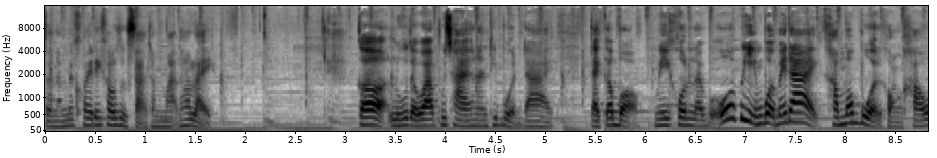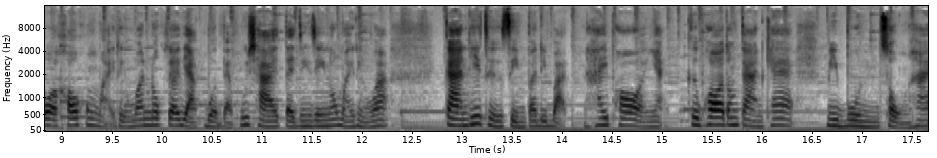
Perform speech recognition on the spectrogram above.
ตอนนั้นไม่ค่อยได้เข้าศึกษาธรรมะเท่าไหร่ ก็รู้แต่ว่าผู้ชายเท่านั้นที่บวชได้ แต่ก็บอกมีคนอะไรโอ้ผู้หญิงบวชไม่ได้คำว่าบวชของเขาเขาคงหมายถึงว่านกจะอยากบวชแบบผู้ชาย แต่จริงๆนกหมายถึงว่า การที่ถือศีลปฏิบัติให้พ่ออย่างเงี้ยคือพ่อต้องการแค่มีบุญส่งให้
